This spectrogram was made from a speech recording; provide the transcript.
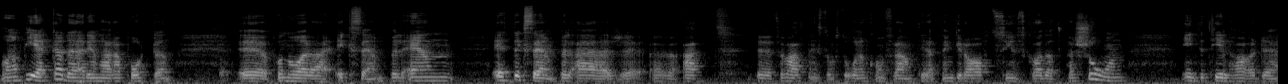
Och han pekar där i den här rapporten eh, på några exempel. En, ett exempel är eh, att eh, förvaltningsdomstolen kom fram till att en gravt synskadad person inte tillhörde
